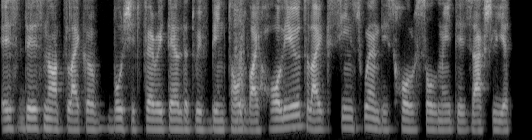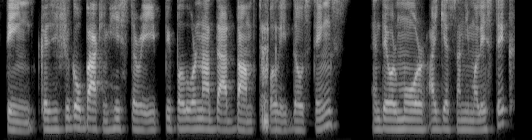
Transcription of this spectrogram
is this not like a bullshit fairy tale that we've been told by Hollywood? Like, since when this whole soulmate is actually a thing? Because if you go back in history, people were not that dumb to believe those things, and they were more, I guess, animalistic.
